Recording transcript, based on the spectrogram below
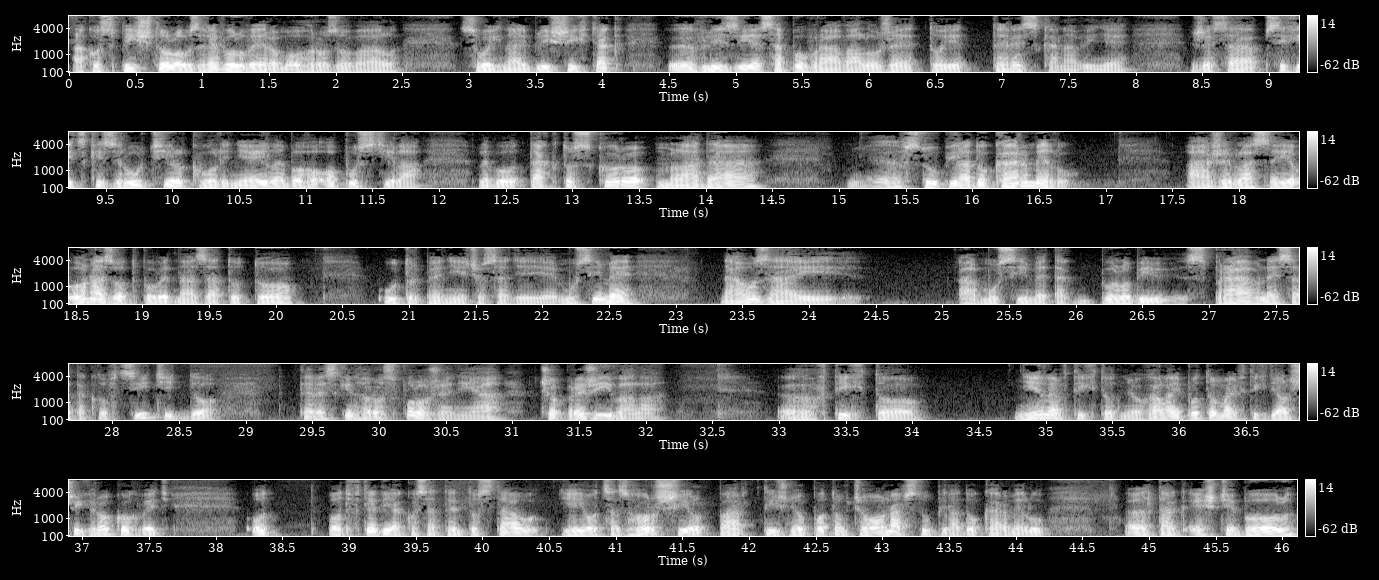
Ako s pištolou, s revolvérom ohrozoval svojich najbližších, tak e, v Lizie sa povrávalo, že to je Tereska na vine, že sa psychicky zrútil kvôli nej, lebo ho opustila, lebo takto skoro mladá vstúpila do Karmelu a že vlastne je ona zodpovedná za toto utrpenie, čo sa deje. Musíme naozaj, a musíme, tak bolo by správne sa takto vcítiť do Tereskinho rozpoloženia, čo prežívala v týchto, nielen v týchto dňoch, ale aj potom aj v tých ďalších rokoch, veď od, od vtedy, ako sa tento stav jej oca zhoršil pár týždňov potom, čo ona vstúpila do Karmelu, e, tak ešte bol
